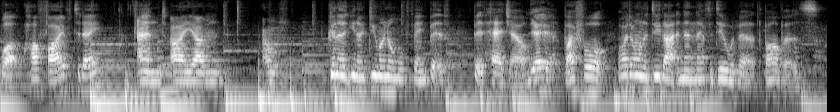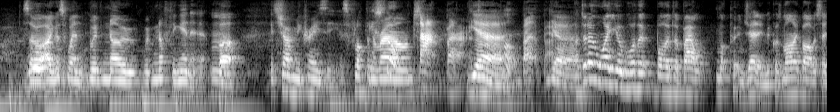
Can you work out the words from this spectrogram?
what half five today, and I um I was gonna you know do my normal thing, bit of bit of hair gel. Yeah, yeah. But I thought, well, I don't want to do that, and then they have to deal with it at the barbers. So I just went with no, with nothing in it. Mm. But it's driving me crazy. It's flopping It's around. Not that bad. Yeah. Not that bad. Yeah. I don't know why you're bothered, bothered about not putting gel in because my barber said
